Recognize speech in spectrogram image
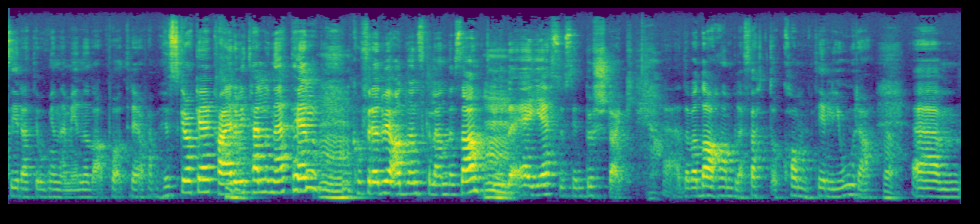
sier jeg til ungene mine da på tre og fem. Husker dere hva er det vi teller ned til? Mm. Hvorfor er du i adventskalender? sant? Jo, det er Jesus sin bursdag. Ja. Det var da han ble født og kom til jorda. Ja. Um,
